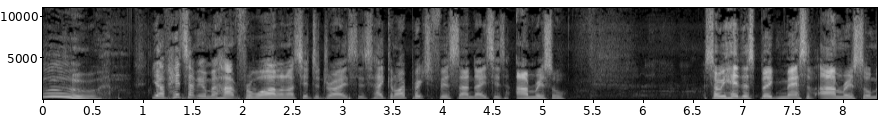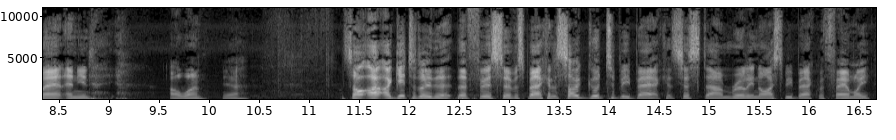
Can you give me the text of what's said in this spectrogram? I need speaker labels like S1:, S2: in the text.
S1: Ooh. Yeah, I've had something on my heart for a while, and I said to Dre, he says, hey, can I preach the first Sunday? He says, arm wrestle. So we had this big, massive arm wrestle, man, and you, oh, one, yeah. So I, I, get to do the, the first service back, and it's so good to be back. It's just um, really nice to be back with family,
